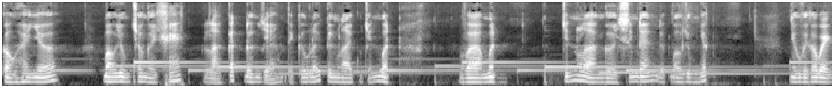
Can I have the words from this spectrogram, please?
Còn hãy nhớ bao dung cho người khác là cách đơn giản để cứu lấy tương lai của chính mình. Và mình chính là người xứng đáng được bao dung nhất. Như quý vị các bạn,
